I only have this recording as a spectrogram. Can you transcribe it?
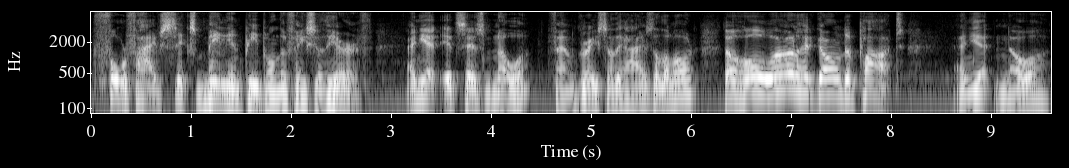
four, five, six million people on the face of the earth. And yet it says Noah found grace in the eyes of the Lord. The whole world had gone to pot. And yet Noah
